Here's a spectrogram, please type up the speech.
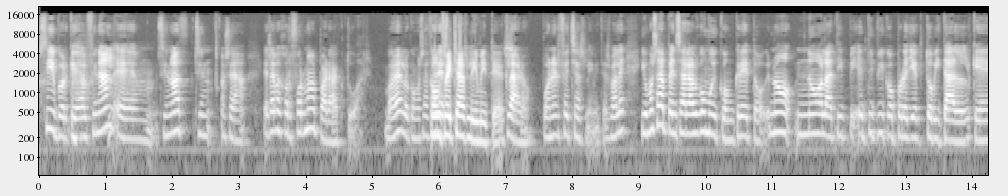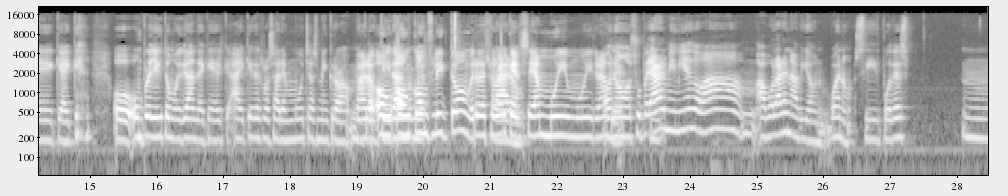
Sí, porque al final, em, si no, o sea, es la mejor forma para actuar. ¿Vale? Lo que vamos a hacer Con fechas límites. Claro, poner fechas límites, ¿vale? Y vamos a pensar algo muy concreto, no, no la el típico proyecto vital que, hay que, o un proyecto muy grande que, hay que desglosar en muchas micro, claro, o, un conflicto, resolver que sea muy, muy grande. O no, superar mi miedo a, volar en avión. Bueno, si puedes mm,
